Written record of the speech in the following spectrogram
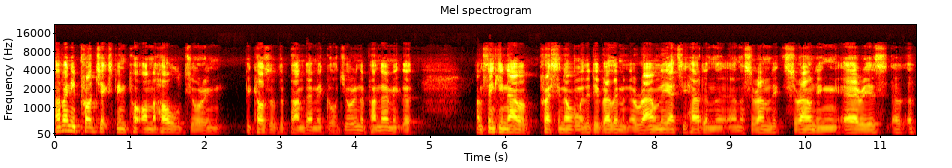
Have any projects been put on the hold during because of the pandemic or during the pandemic that I'm thinking now of pressing on with the development around the Etihad and the and the surrounding surrounding areas. Have,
